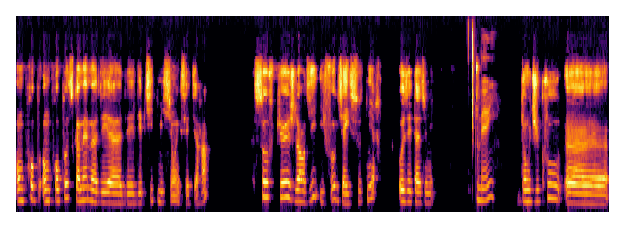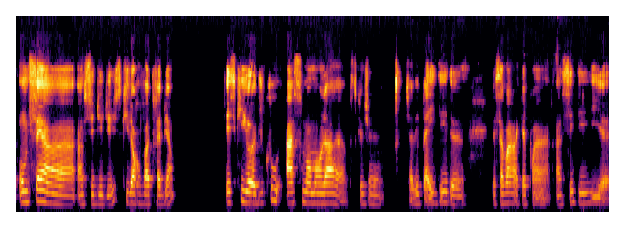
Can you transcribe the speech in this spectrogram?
On me, propo- on propose quand même des, euh, des, des petites missions, etc. Sauf que je leur dis, il faut que j'aille soutenir aux États-Unis. Ben oui. Donc, du coup, euh, on me fait un, un CDD, ce qui leur va très bien. Et ce qui, euh, du coup, à ce moment-là, euh, parce que je n'avais pas idée de, de savoir à quel point un CDI euh,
